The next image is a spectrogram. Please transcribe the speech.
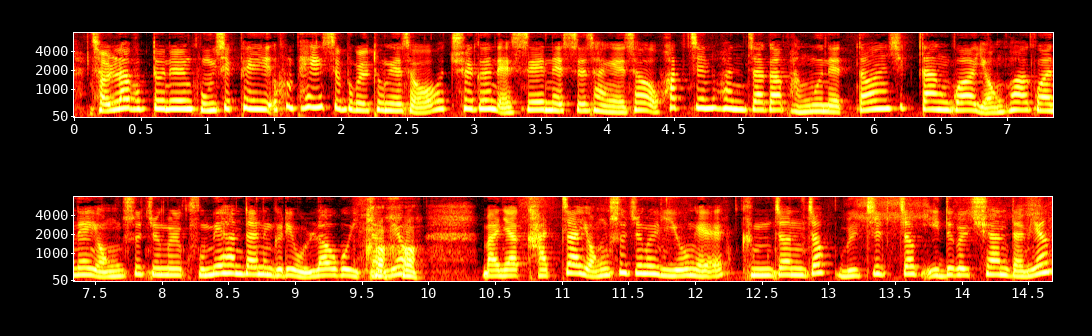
전라북도는 공식 페이, 페이스북을 통해서 최근 SNS상에서 확진 환자가 방문했던 식당과 영화관의 영수증을 구매한다는 글이 올라오고 있다며 만약 가짜 영수증을 이용해 금전적, 물질적 이득을 취한다면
